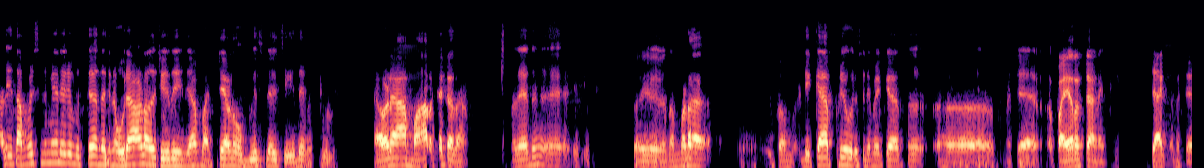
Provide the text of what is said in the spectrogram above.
അത് ഈ തമിഴ് സിനിമയിലെ ഒരു പ്രത്യേകത എന്താ വെച്ചാൽ ഒരാൾ അത് ചെയ്ത് കഴിഞ്ഞാൽ മറ്റേ ആൾ ഒബ്വിയസ്ലി അത് ചെയ്തേ പറ്റുള്ളൂ. അവിടെ ആ മാർക്കറ്റ് അതാണ്. അതായത് നമ്മുടെ ഇപ്പം ഡിക്കാപ്രിയോ ഒരു സിനിമയ്ക്കകത്ത് മറ്റേ പൈററ്റ് ആണെങ്കിൽ ജാക്ക്. മറ്റേ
